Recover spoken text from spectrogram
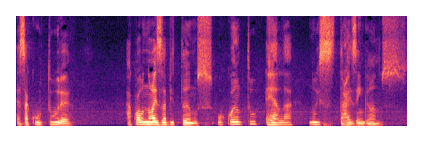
essa cultura a qual nós habitamos, o quanto ela nos traz enganos.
